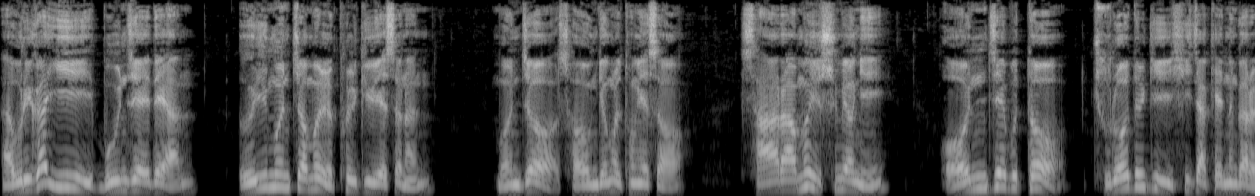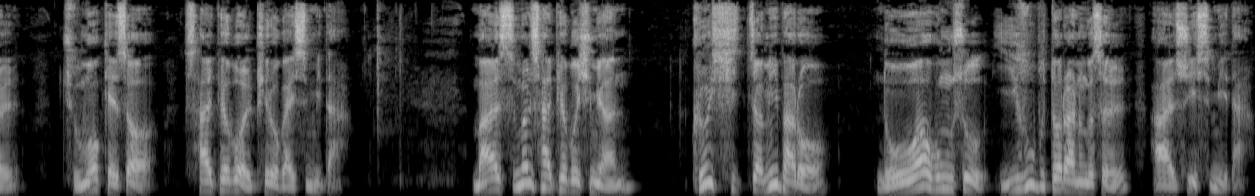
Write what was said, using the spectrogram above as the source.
아, 우리가 이 문제에 대한 의문점을 풀기 위해서는 먼저 성경을 통해서 사람의 수명이 언제부터 줄어들기 시작했는가를 주목해서 살펴볼 필요가 있습니다. 말씀을 살펴보시면 그 시점이 바로 노아 홍수 이후부터라는 것을 알 수 있습니다.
